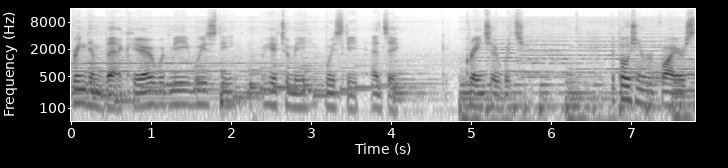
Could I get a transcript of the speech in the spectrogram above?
Bring them back here with me, Weasley. Here to me, Weasley, and take Granger with you. The potion requires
